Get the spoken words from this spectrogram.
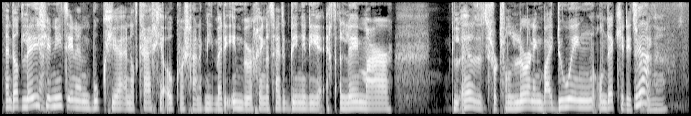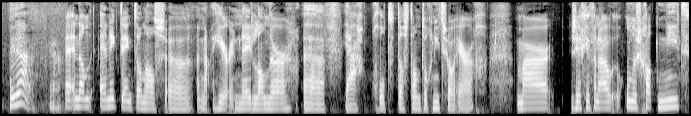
En dat lees je niet in een boekje en dat krijg je ook waarschijnlijk niet bij de inburgering. Dat zijn natuurlijk dingen die je echt alleen maar. Het soort van learning by doing ontdek je dit soort Ja. dingen. ja, ja. En, dan, en ik denk dan als eh, nou, hier een Nederlander, eh, ja, god, dat is dan toch niet zo erg. Maar zeg je van nou, onderschat niet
